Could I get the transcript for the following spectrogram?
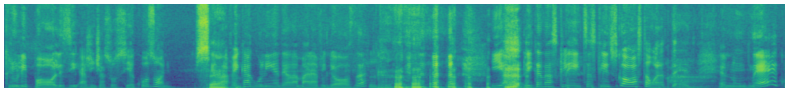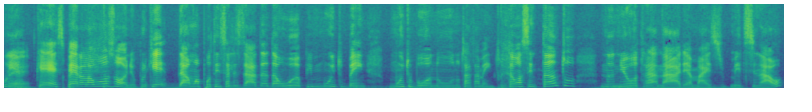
criolipólise, a gente associa com ozônio. Ela Certo. vem com a agulhinha dela maravilhosa e ela aplica nas clientes, as clientes gostam. Ela, é, é, não né, Cunha? É. Quer, espera lá o ozônio, porque dá uma potencializada, dá um up muito bem, muito boa no, no tratamento. Então, assim, tanto em outra, na área mais medicinal,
